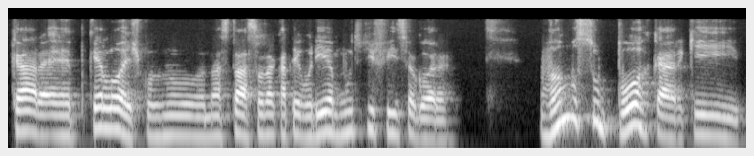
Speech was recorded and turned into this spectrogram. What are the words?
Cara, é porque lógico, no, na situação da categoria é muito difícil agora. Vamos supor, cara, que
